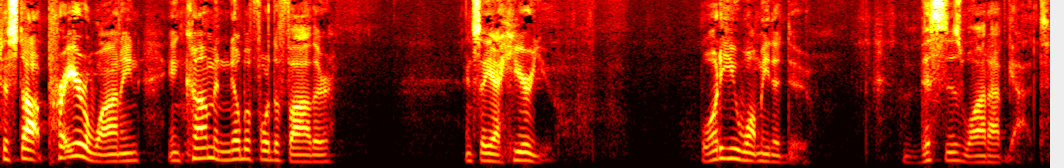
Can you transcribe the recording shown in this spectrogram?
to stop prayer whining and come and kneel before the Father and say, I hear you. What do you want me to do? This is what I've got.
